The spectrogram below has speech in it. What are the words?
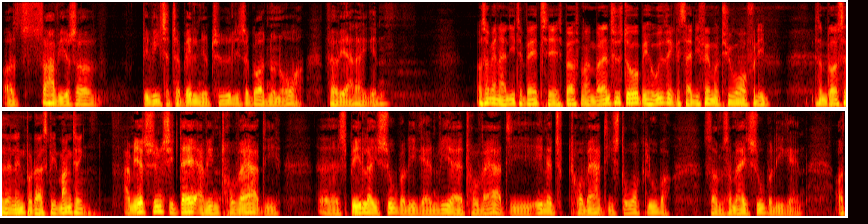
Og så har vi jo så, det viser tabellen jo tydeligt, så går det nogle år, før vi er der igen. Og så vender jeg lige tilbage til spørgsmålet. Hvordan synes du, OB har udviklet sig i de 25 år? Fordi, som du også selv inde på, der er sket mange ting. Jamen, jeg synes i dag, at vi er en troværdig øh, spiller i Superligaen. Vi er troværdige, en af de troværdige store klubber, som, som er i Superligaen. Og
